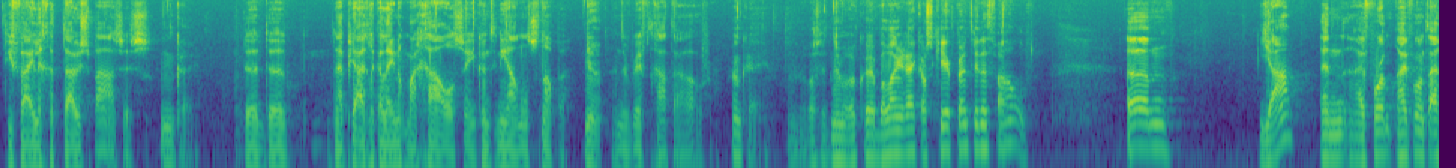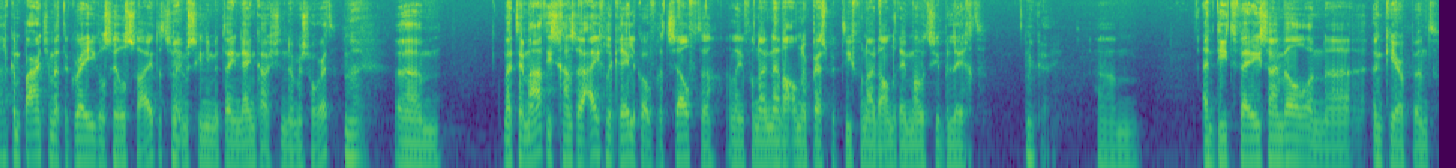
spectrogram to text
die veilige thuisbasis. Oké. De, de, dan heb je eigenlijk alleen nog maar chaos en je kunt er niet aan ontsnappen. Ja. En de Rift gaat daarover. Oké. Was het nummer ook eh, belangrijk als keerpunt in het verhaal? Ehm, ja, en hij vormt, hij vormt eigenlijk een paardje met de Grey Eagles Hillside. Dat zou je misschien niet meteen denken als je nummers hoort. Nee. Ehm, maar thematisch gaan ze eigenlijk redelijk over hetzelfde. Alleen vanuit net een ander perspectief, vanuit een andere emotie belicht. Oké. Ehm, en die twee zijn wel een, eh, een keerpunt.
